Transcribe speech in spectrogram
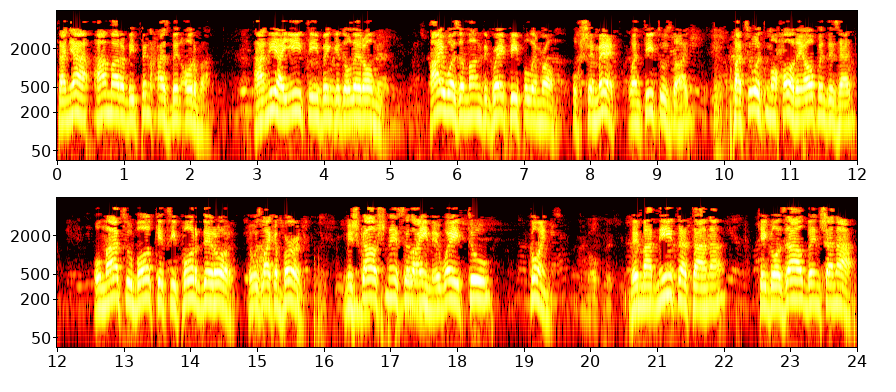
Tanya Amar Pinchas ben Orva. Ani ayiti ben gedolei Romi. I was among the great people in Rome. Uchshemet, when Titus died, Patzuat moho, they opened his head. Umatzu bo ketzipor deror. It was like a bird. Mishkal shne selaim. It weighed two coins. V'matnita tana kegozal ben shana.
